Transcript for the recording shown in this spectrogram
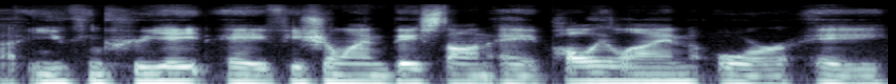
Uh, you can create a feature line based on a polyline or a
